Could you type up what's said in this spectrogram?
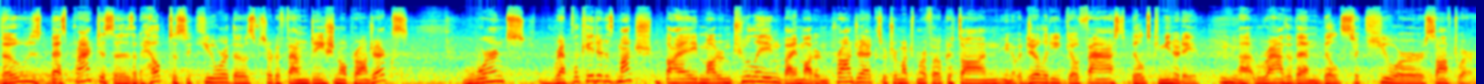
those best practices that helped to secure those sort of foundational projects weren't replicated as much by modern tooling, by modern projects, which are much more focused on you know, agility, go fast, build community, mm-hmm. uh, rather than build secure software.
